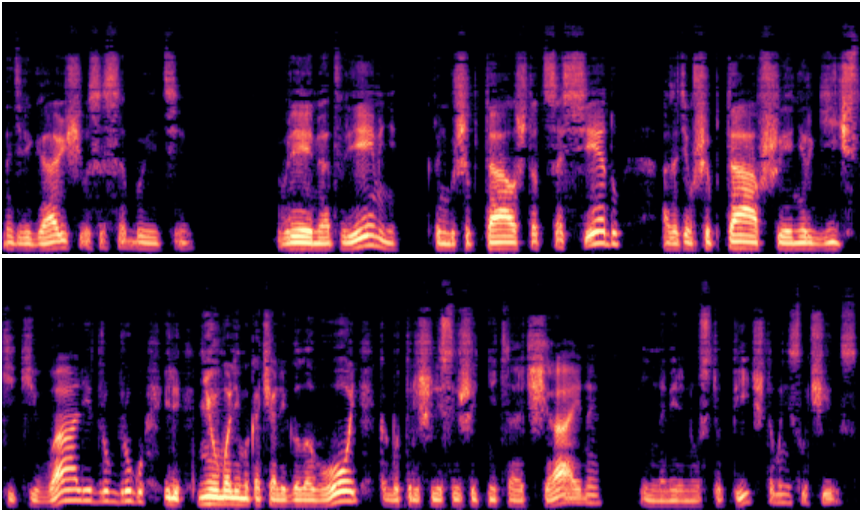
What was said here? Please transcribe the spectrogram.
надвигающегося события. Время от времени кто-нибудь шептал что-то соседу, а затем шептавшие энергически кивали друг другу или неумолимо качали головой, как будто решили совершить нечто отчаянное и не намерены уступить, чтобы не случилось.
